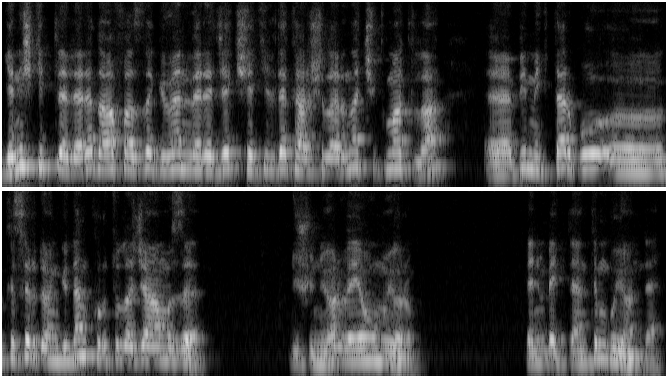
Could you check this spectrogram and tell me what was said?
geniş kitlelere daha fazla güven verecek şekilde karşılarına çıkmakla e, bir miktar bu e, kısır döngüden kurtulacağımızı düşünüyor veya umuyorum. Benim beklentim bu yönde.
